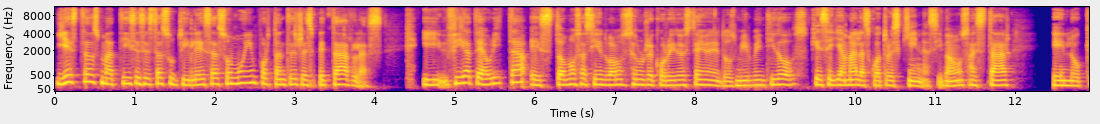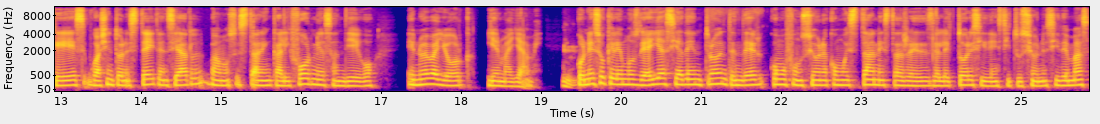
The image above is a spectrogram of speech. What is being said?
Y estos matices, estas sutilezas son muy importantes respetarlas. Y fíjate, ahorita estamos haciendo, vamos a hacer un recorrido este año en el 2022 que se llama Las Cuatro Esquinas y vamos a estar en lo que es Washington State, en Seattle, vamos a estar en California, San Diego, en Nueva York y en Miami. Con eso queremos de ahí hacia adentro entender cómo funciona, cómo están estas redes de lectores y de instituciones y demás.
